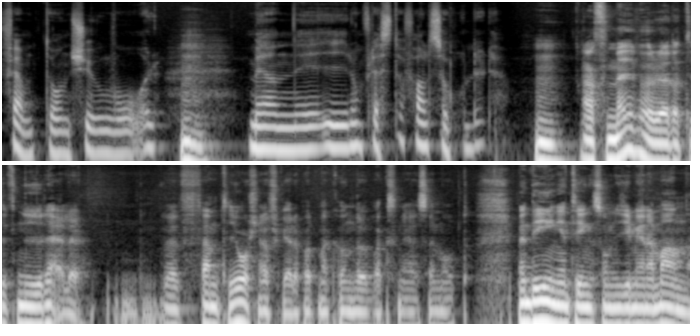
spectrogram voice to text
15, 20 år. Men eh, i de flesta fall så håller det. Mm. Ja, för mig var det relativt nyligen, eller 5-10 år sedan jag fick reda på att man kunde vaccinera sig mot. Men det är ingenting som gemene man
